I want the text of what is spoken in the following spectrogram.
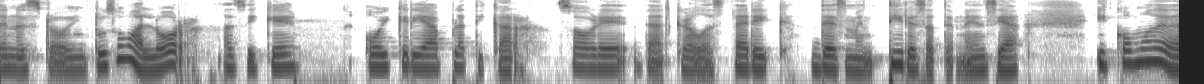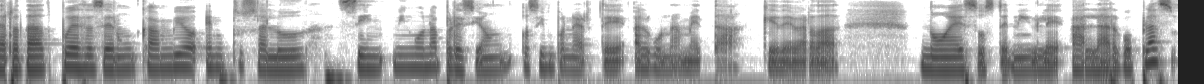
de nuestro incluso valor. Así que hoy quería platicar sobre That Girl Aesthetic, desmentir esa tendencia y cómo de verdad puedes hacer un cambio en tu salud sin ninguna presión o sin ponerte alguna meta que de verdad no es sostenible a largo plazo.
